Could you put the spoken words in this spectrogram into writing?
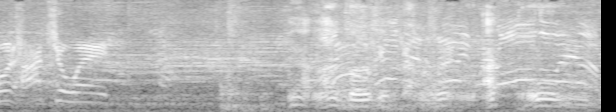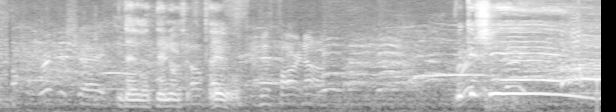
put Hotch away. I got light bulbs. and- I, ooh, Ricochet. they got Thanos at the table. Bit far enough. Ricochet!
